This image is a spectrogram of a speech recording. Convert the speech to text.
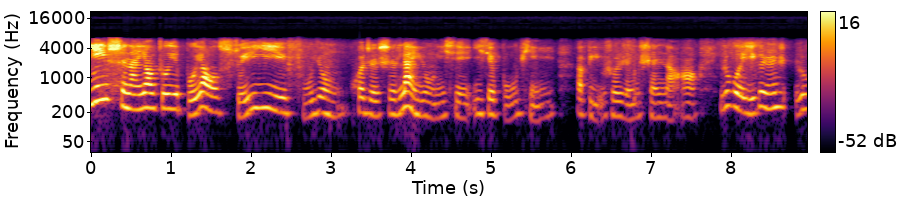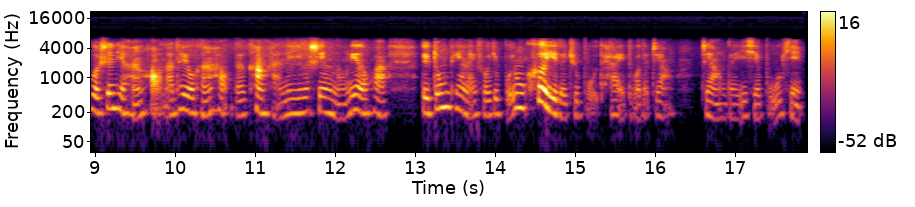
一是呢，要注意不要随意服用或者是滥用一些一些补品啊，比如说人参呢啊。如果一个人如果身体很好呢，他有很好的抗寒的一个适应能力的话，对冬天来说就不用刻意的去补太多的这样。这样的一些补品，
